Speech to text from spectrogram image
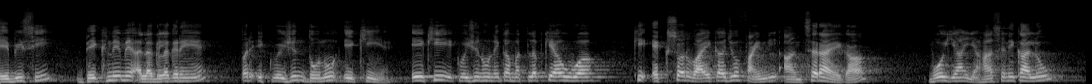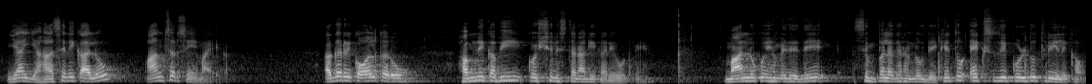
a b c देखने में अलग लग रहे हैं, पर इक्वेशन दोनों एक ही हैं। एक ही इक्वेशन होने का मतलब क्या हुआ? कि एक्स और वाई का जो फाइनल आंसर आएगा, वो या यहाँ से निकालो, या यहाँ से निकालो आंसर सेम आएगा। अगर रिकॉल करो, हमने कभी क्वेश्चन इस तरह के करे होते हैं। मान लो कोई हमें दे दे सिंपल अगर हम लोग देखें तो x is equal to three लिखाओ।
